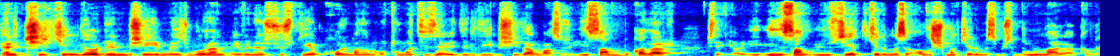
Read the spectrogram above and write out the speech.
Yani çirkin gördüğün bir şeyi mecburen evine süs diye koymanın otomatize edildiği bir şeyden bahsediyor. İnsan bu kadar işte insan ünsiyet kelimesi, alışma kelimesi işte bununla alakalı.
